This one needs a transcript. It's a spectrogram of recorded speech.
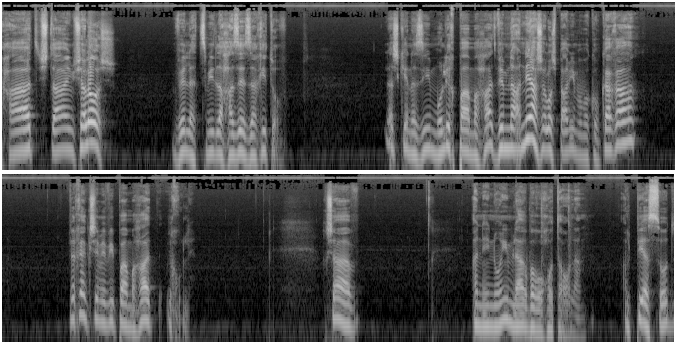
אחת, שתיים, שלוש. ולהצמיד לחזה, זה הכי טוב. לאשכנזים מוליך פעם אחת ומנענע שלוש פעמים במקום. ככה, וכן כשמביא פעם אחת וכולי. עכשיו, הנענועים לארבע רוחות העולם. על פי הסוד,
